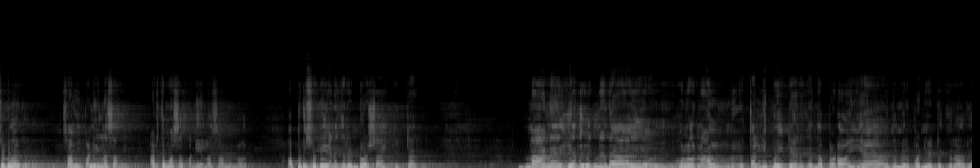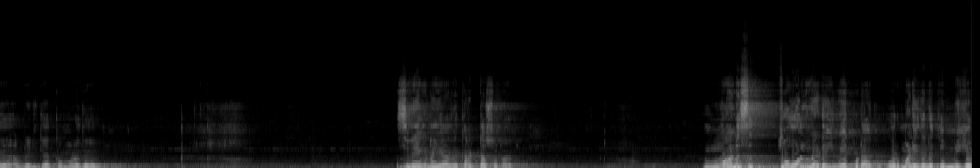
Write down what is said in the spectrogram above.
சொல்லுவார். சாமி பண்ணிடலாம் சாமி. அடுத்த மாதம் பண்ணிடலாம் சாமின்னு அப்படி சொல்லி எனக்கு ரெண்டு வருஷம் ஆக்கிட்டார் நான் எது என்னடா இவ்வளோ நாள் தள்ளி போயிட்டே இருக்கு இந்த படம். ஏன் இந்த மாதிரி பண்ணிட்டு இருக்கிறாரு அப்படின்னு கேட்கும் பொழுது சிநேகன் ஐயா அதை கரெக்டாக சொன்னார் மனசு தோல்வி அடையவே கூடாது. ஒரு மனிதனுக்கு மிக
